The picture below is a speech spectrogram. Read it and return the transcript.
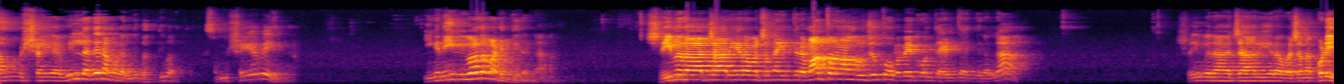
ಸಂಶಯವಿಲ್ಲದೆ ನಮಗಲ್ಲಿ ಭಕ್ತಿ ಬರ್ತದೆ. ಸಂಶಯವೇ ಇಲ್ಲ. ಈಗ ನೀವು ವಿವಾದ ಮಾಡಿದ್ದೀರಲ್ಲ, ಶ್ರೀಮದಾಚಾರ್ಯರ ವಚನ ಇದ್ದರೆ ಮಾತ್ರ ನಾನು ರುಜುತ್ವ ಹೋಗಬೇಕು ಅಂತ ಹೇಳ್ತಾ ಇದ್ದೀರಲ್ಲ, ಶ್ರೀಮದಾಚಾರ್ಯರ ವಚನ ಕೊಡಿ.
